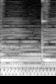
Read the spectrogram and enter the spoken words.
Bye.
